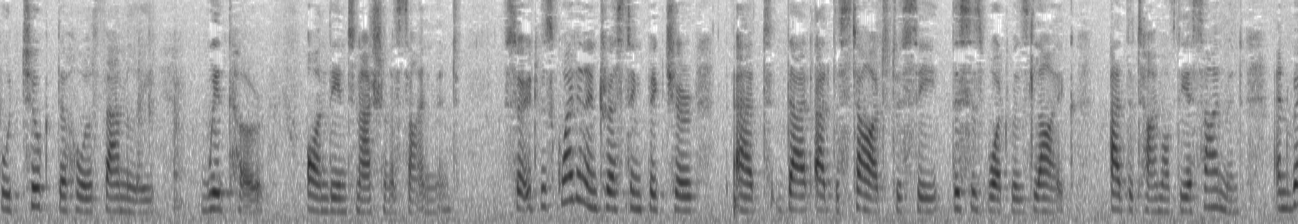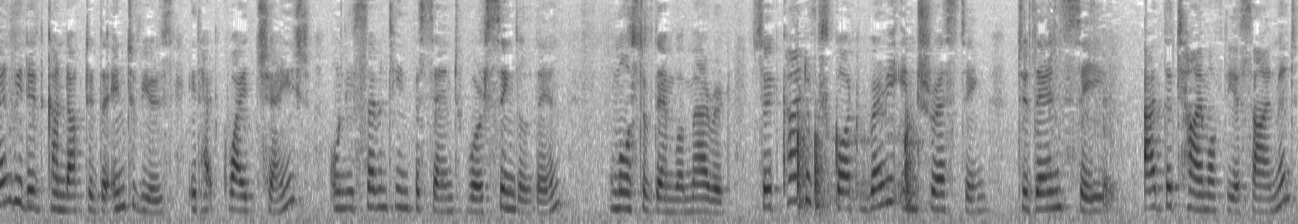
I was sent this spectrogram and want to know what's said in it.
who took the whole family with her on the international assignment. So it was quite an interesting picture. at that at the start to see this is what was like at the time of the assignment. And when we did conducted the interviews, it had quite changed. Only 17% were single then. Most of them were married. So it kind of got very interesting to then see at the time of the assignment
